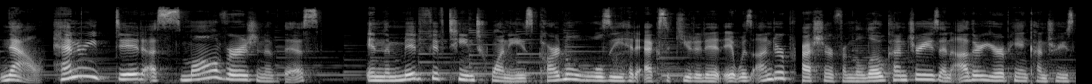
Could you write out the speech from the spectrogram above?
Now, Henry did a small version of this in the mid 1520s, Cardinal Wolsey had executed it. It was under pressure from the Low Countries and other European countries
